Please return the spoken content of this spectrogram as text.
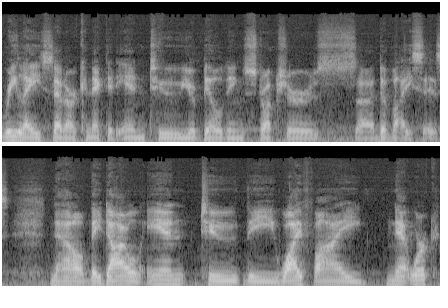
relays that are connected into your building structures, uh, devices. Now they dial in to the Wi-Fi network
